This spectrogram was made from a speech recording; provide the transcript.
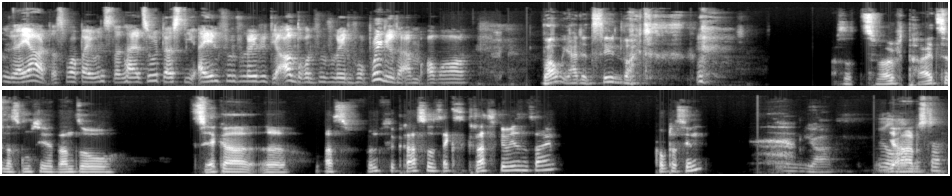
Naja, das war bei uns dann halt so, dass die einen fünf Leute die anderen fünf Leute verprügelt haben, aber Wow, ihr hattet zehn Leute. Also 12, 13, das muss ja dann so circa, äh, was, fünfte Klasse, sechste Klasse gewesen sein? Kommt das hin? Ja. ja, Ja, müsste.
